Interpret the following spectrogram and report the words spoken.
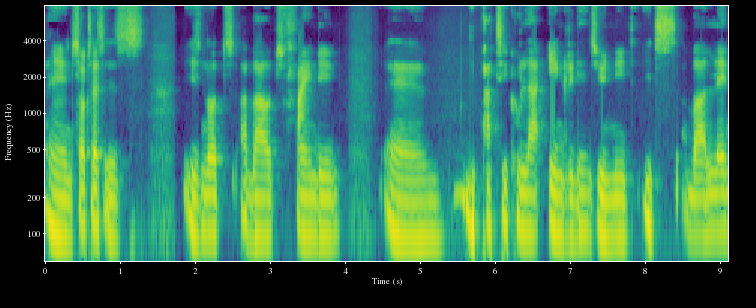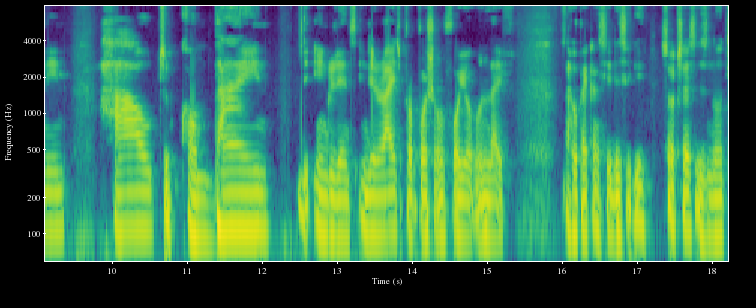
And success is is not about finding um, the particular ingredients you need. It's about learning how to combine the ingredients in the right proportion for your own life. I hope I can say this again. Success is not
